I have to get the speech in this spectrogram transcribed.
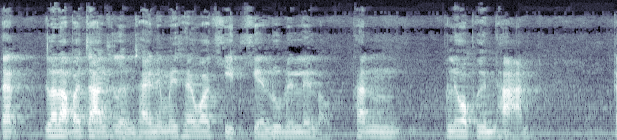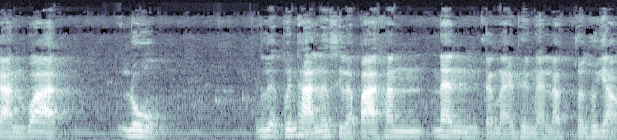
แต่ระดับอาจารย์เฉลิมชัยเนี่ยไม่ใช่ว่าขีดเขียนรูปเล่นๆหรอก ท่านเรียกว่าพื้นฐาน การวาดรูปเรื่องพื้นฐานเรื่องศิลปะท่านแน่นจากไหนถึงไหนแล้วจนทุกอย่าง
